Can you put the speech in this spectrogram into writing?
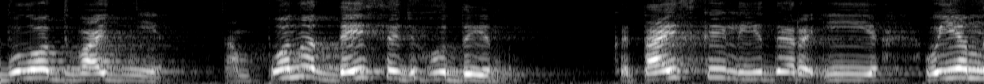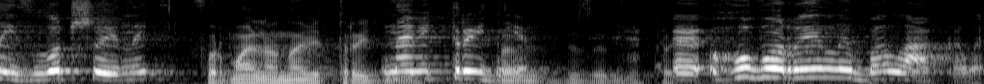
було два дні, там понад 10 годин. Китайський лідер і воєнний злочинець Формально навіть три дні. Навіть три дні. Там е, говорили, балакали.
